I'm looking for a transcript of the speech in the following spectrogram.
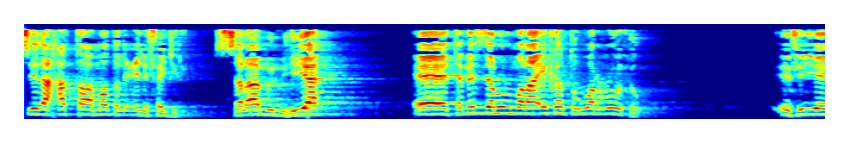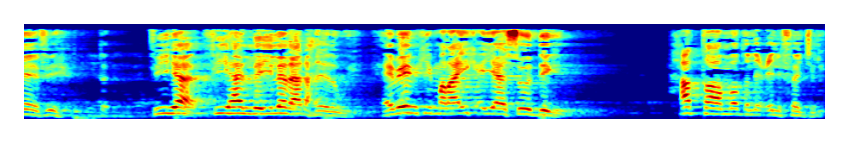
Sida xataa matlici ilfajri salaamun hiya tanazalu lmalaa'ikatu waaruuxu fiiha leylada dhexdeeda weeye. Habeenkii malaa'ig ayaa soo degi. Xataa matlici ilfajri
